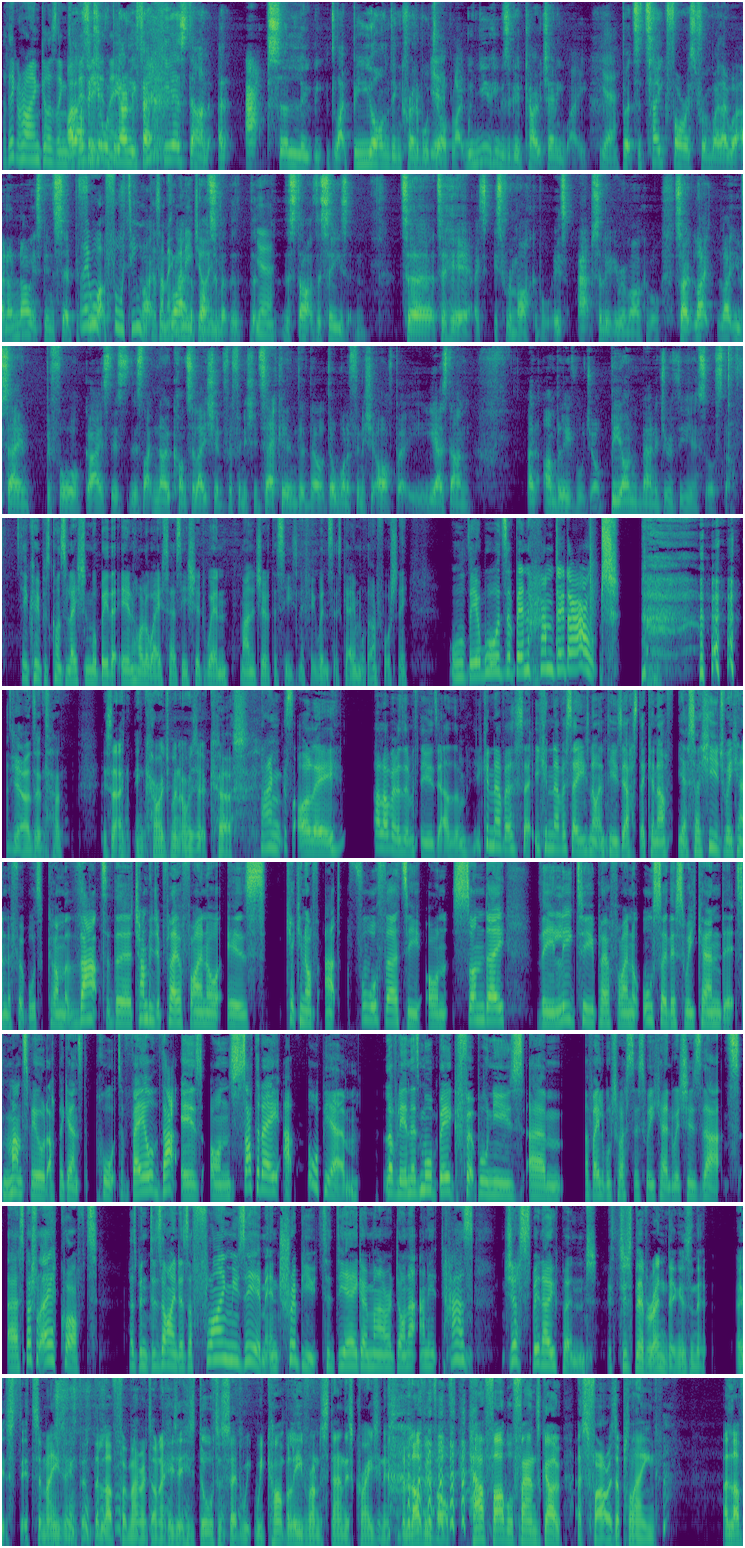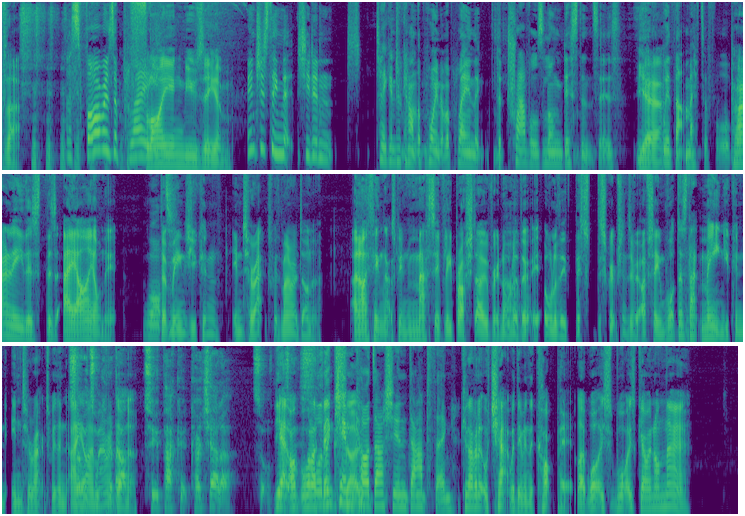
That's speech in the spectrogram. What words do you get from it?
I think Ryan Gosling. I, I think it would be only fair. He has done an absolutely like beyond incredible Yeah. job. Like we knew he was a good coach anyway. Yeah. But to take Forest from where they were, and I know it's been said before. They were, what, 14th or something right when he at the bottom joined? at the, the, Yeah. the start of the season. To to here, it's, it's remarkable. It's absolutely remarkable. So like like you were saying before, guys, there's there's like no consolation for finishing second, and they'll they'll want to finish it off. But he has done an unbelievable job, beyond manager of the year sort of stuff. Steve Cooper's consolation will be that Ian Holloway says he should win manager of the season if he wins this game, although unfortunately all the awards have been handed out. Yeah, I don't- is that an encouragement or is it a curse? Thanks, Ollie. I love his enthusiasm. You can never say you can never say he's not enthusiastic enough. Yeah, so a huge weekend of football to come. That the Championship playoff final is kicking off at 4:30 on Sunday. The League Two playoff final also this weekend. It's Mansfield up against Port Vale. That is on Saturday at 4 p.m. Lovely, and there's more big football news um, available to us this weekend, which is that uh, special aircraft has been designed as a flying museum in tribute to Diego Maradona, and it has just been opened. It's just never ending, isn't it? It's it's amazing the, the love for Maradona. His his daughter said, "We we can't believe or understand this craziness. The love involved. How far will fans go? As far as a plane." I love that As far as a plane, flying museum. interesting that she didn't take into account the point of a plane that, that travels long distances Yeah. with that metaphor. Apparently, there's there's AI on it What? that means you can interact with Maradona. And I think that's been massively brushed over in all of the all of the dis- descriptions of it I've seen. What does that mean? You can interact with an So we're AI talking Maradona? about Tupac at Coachella, sort of. Yeah, business. well, I or think the Kim so. Kardashian dad thing. You can have a little chat with him in the cockpit. Like, what is what is going on there?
